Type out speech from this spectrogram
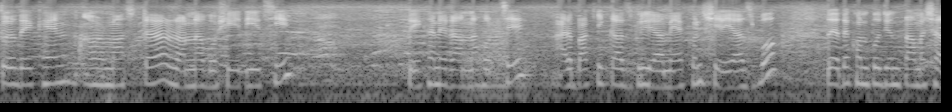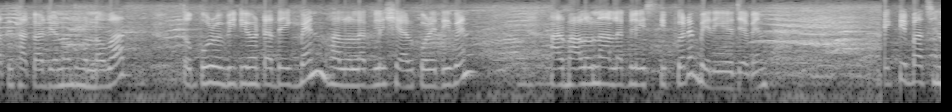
তো দেখেন, আমার মাছটা রান্না বসিয়ে দিয়েছি। তো এখানে রান্না হচ্ছে। আর বাকি কাজগুলি আমি এখন সেরে আসব। তো এতক্ষণ পর্যন্ত আমার সাথে থাকার জন্য ধন্যবাদ। তো পুরো ভিডিওটা দেখবেন, ভালো লাগলে শেয়ার করে দিবেন, আর ভালো না লাগলে স্কিপ করে বেরিয়ে যাবেন। দেখতে পাচ্ছেন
